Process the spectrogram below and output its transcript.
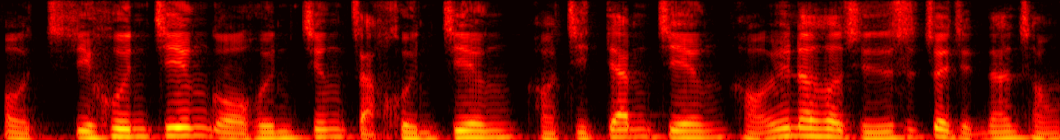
哦，一分钟、五分钟、十分钟，哦，一点钟，哦，因为那时候其实是最简单，从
